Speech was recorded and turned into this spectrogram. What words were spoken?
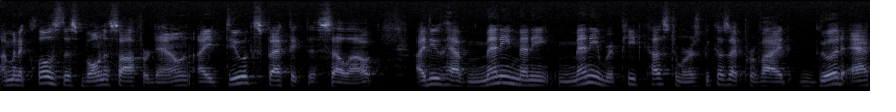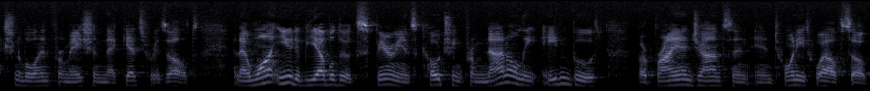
I'm going to close this bonus offer down. I do expect it to sell out. I do have many, many, many repeat customers because I provide good, actionable information that gets results. And I want you to be able to experience coaching from not only Aidan Booth, but Brian Johnson in 2012. So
